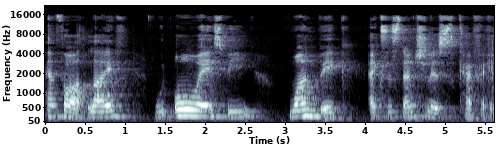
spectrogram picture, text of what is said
and thought life would always be one big existentialist cafe.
